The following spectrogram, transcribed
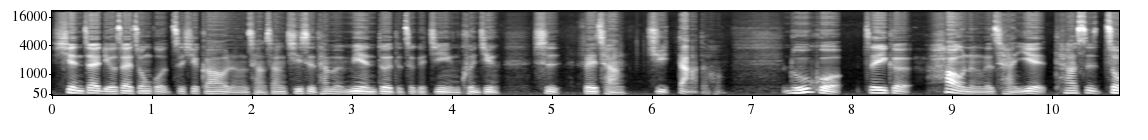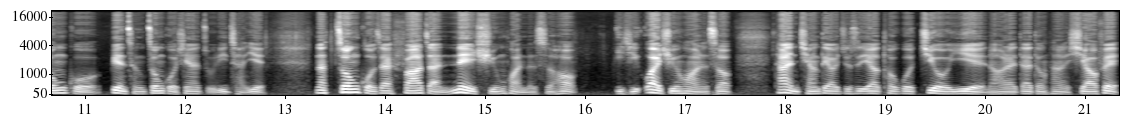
现在留在中国这些高耗能的厂商，其实他们面对的这个经营困境是非常巨大的哈。如果这一个耗能的产业，它是中国变成中国现在主力产业，那中国在发展内循环的时候，以及外循环的时候，它很强调就是要透过就业，然后来带动它的消费，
